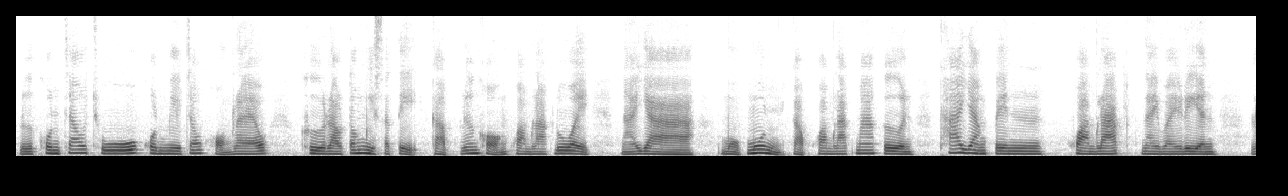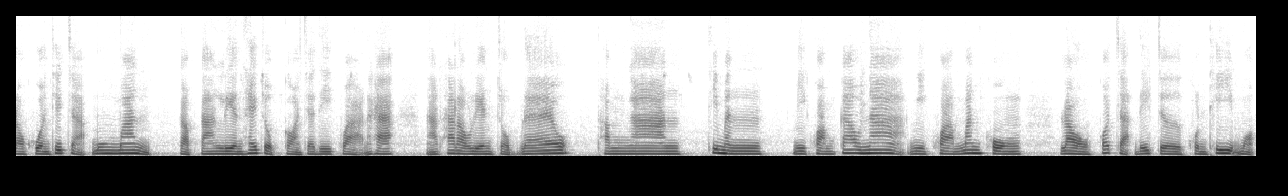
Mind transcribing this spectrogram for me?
หรือคนเจ้าชู้ คนมีเจ้าของแล้ว คือเราต้องมีสติกับเรื่องของความรักด้วยนะอย่าหมกมุ่นกับความรักมากเกิน ถ้ายังเป็นความรักในวัยเรียน เราควรที่จะมุ่งมั่นกับการเรียนให้จบก่อนจะดีกว่านะคะนะถ้าเราเรียนจบแล้วทำงานที่มันมีความก้าวหน้า มีความมั่นคง เราก็จะได้เจอคนที่เหมาะ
